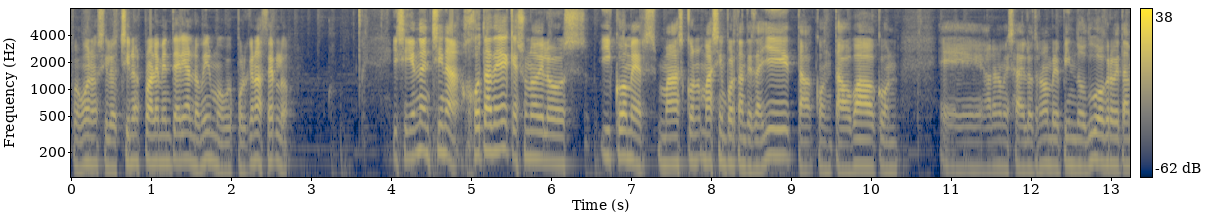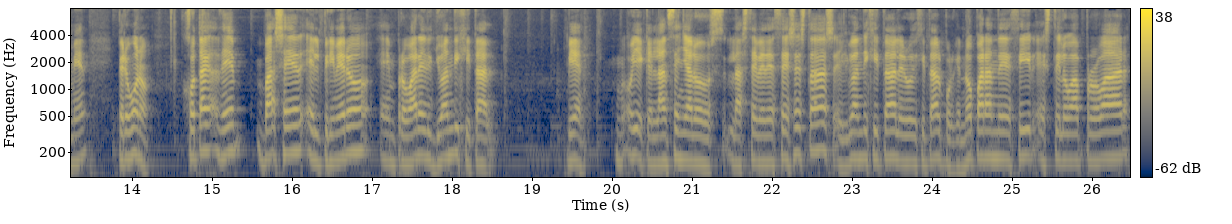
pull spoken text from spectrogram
Pues bueno, si los chinos probablemente harían lo mismo, pues ¿por qué no hacerlo? Y siguiendo en China, JD, que es uno de los e-commerce más, más importantes de allí, con Taobao, con. Eh, ahora no me sale el otro nombre, Pinduoduo creo que también. Pero bueno, JD va a ser el primero en probar el yuan digital. Bien, oye, que lancen ya los, las CBDCs estas, el yuan digital, el euro digital, porque no paran de decir, este lo va a probar,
